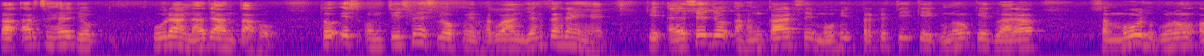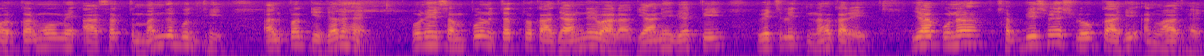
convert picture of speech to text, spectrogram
का अर्थ है जो पूरा न जानता हो। तो इस उनतीसवें श्लोक में भगवान यह कह रहे हैं कि ऐसे जो अहंकार से मोहित प्रकृति के गुणों के द्वारा सम्मूढ़ गुणों और कर्मों में आसक्त मंद बुद्धि, अल्पज्ञ जन है, उन्हें संपूर्ण तत्व का जानने वाला ज्ञानी व्यक्ति विचलित न करे। यह पुनः छब्बीसवें श्लोक का ही अनुवाद है।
